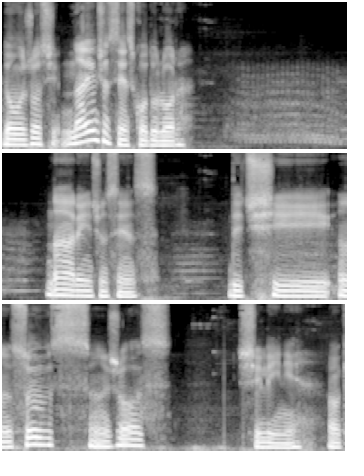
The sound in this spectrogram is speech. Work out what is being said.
Două jos și... N-are niciun sens codul lor. N-are niciun sens. Deci în sus, în jos și linie. Ok.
